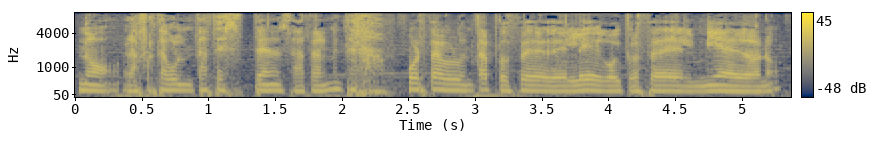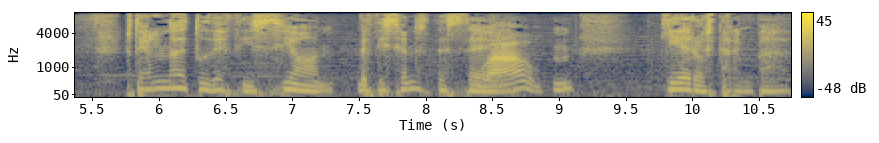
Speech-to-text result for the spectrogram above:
No, la fuerza de voluntad es tensa. Realmente la fuerza de voluntad procede del ego y procede del miedo, ¿no? Estoy hablando de tu decisión. Decisiones de ser. Wow. ¿Mm? Quiero estar en paz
